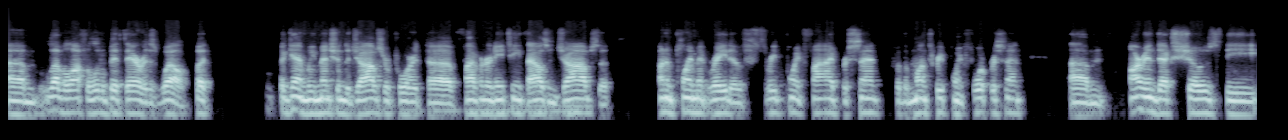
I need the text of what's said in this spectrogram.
um, level off a little bit there as well but again, we mentioned the jobs report, uh, 518,000 jobs, the unemployment rate of 3.5% for the month, 3.4%. Um, our index shows the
